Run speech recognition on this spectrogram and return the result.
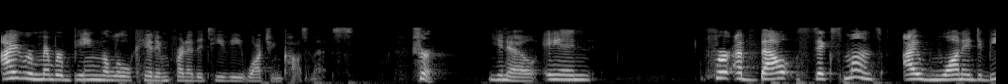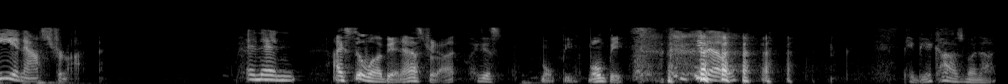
I remember being the little kid in front of the TV watching Cosmos. Sure. You know, and for about six months, I wanted to be an astronaut. And then I still want to be an astronaut. I just won't be. Won't be. You know. Maybe a cosmonaut.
